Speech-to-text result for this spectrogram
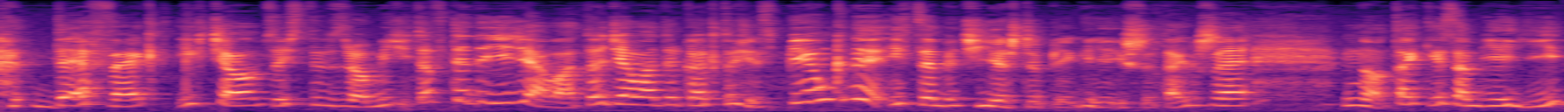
defekt i chciałam coś z tym zrobić i to wtedy nie działa. To działa tylko jak ktoś jest piękny i chce być jeszcze piękniejszy, także no, takie zabiegi.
